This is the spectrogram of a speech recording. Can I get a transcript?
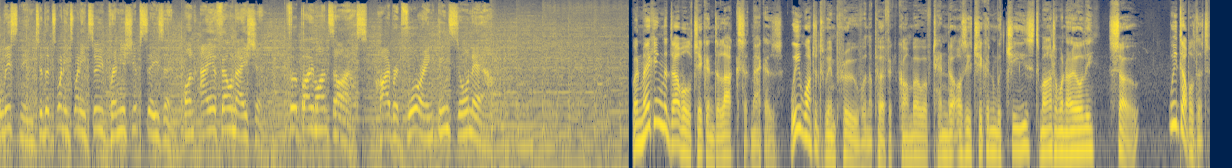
listening to the 2022 Premiership season on AFL Nation for Beaumont Tiles. Hybrid flooring in store now. When making the double chicken deluxe at Macca's, we wanted to improve on the perfect combo of tender Aussie chicken with cheese, tomato, and aioli. So, we doubled it.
